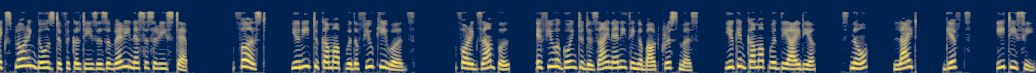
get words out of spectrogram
exploring those difficulties is a very necessary step. First, you need to come up with a few keywords. For example, if you are going to design anything about Christmas, you can come up with the idea snow, light, gifts, etc.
